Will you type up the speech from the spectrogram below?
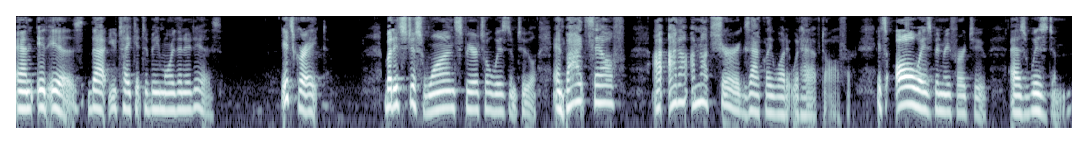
And it is that you take it to be more than it is. It's great. But it's just one spiritual wisdom tool. And by itself, I, I don't, I'm not sure exactly what it would have to offer. It's always been referred to as wisdom.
